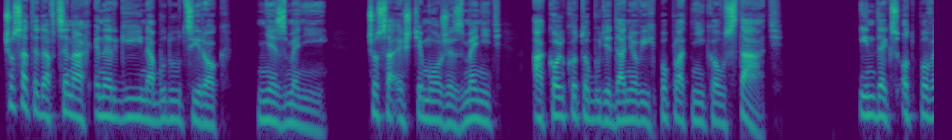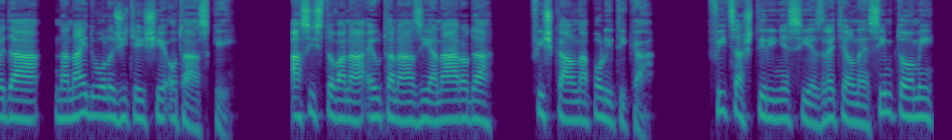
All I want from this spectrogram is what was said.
Čo sa teda v cenách energií na budúci rok nezmení? Čo sa ešte môže zmeniť a koľko to bude daňových poplatníkov stáť? Index odpovedá na najdôležitejšie otázky. Asistovaná eutanázia národa, fiškálna politika. FICA 4 nesie zretelné symptómy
